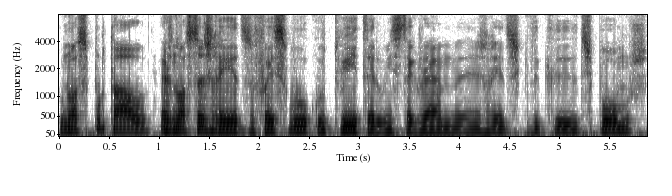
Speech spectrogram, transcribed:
o nosso portal, as nossas redes, o Facebook, o Twitter, o Instagram, as redes de que dispomos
